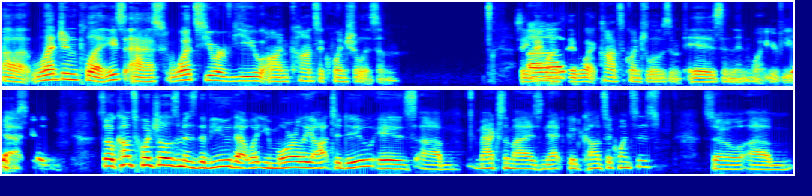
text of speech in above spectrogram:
Uh, Legend Plays asks, What's your view on consequentialism? So you might uh, want to say what consequentialism is and then what your view yeah, is. Good. So consequentialism is the view that what you morally ought to do is um, maximize net good consequences. So um,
